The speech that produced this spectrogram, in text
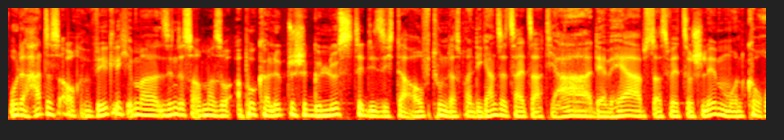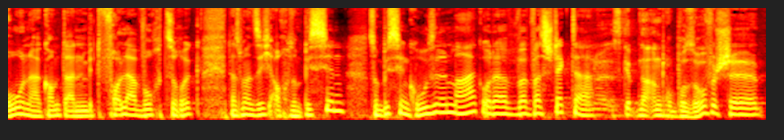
Oder hat es auch wirklich immer, sind es auch mal so apokalyptische Gelüste, die sich da auftun, dass man die ganze Zeit sagt, ja, der Herbst, das wird so schlimm und Corona kommt dann mit voller Wucht zurück, dass man sich auch so ein bisschen, so ein bisschen gruseln mag oder was steckt da? Es gibt eine anthroposophische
